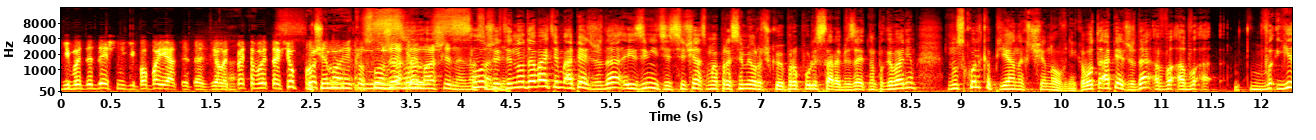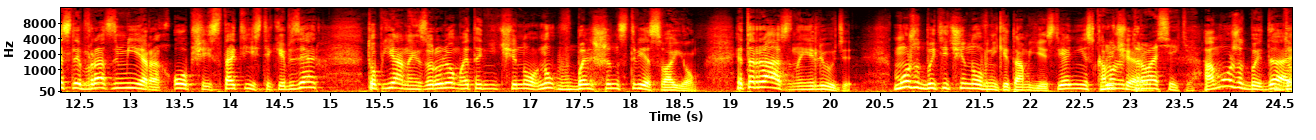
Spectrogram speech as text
ГИБДДшники побоятся это сделать. Поэтому это все У чиновников служебные машины, Слушайте, ну давайте, опять же, да, извините, сейчас мы про семерочку и про пульсар обязательно поговорим. Ну сколько пьяных чиновников? Вот опять же, да, в- в- в- если в размерах общей статистики взять, то пьяные за рулем это не чинов, ну в большинстве своем. Это разные люди. Может быть и чиновники там есть, я не А исключаю. может, дровосеки? А может быть, да. это-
